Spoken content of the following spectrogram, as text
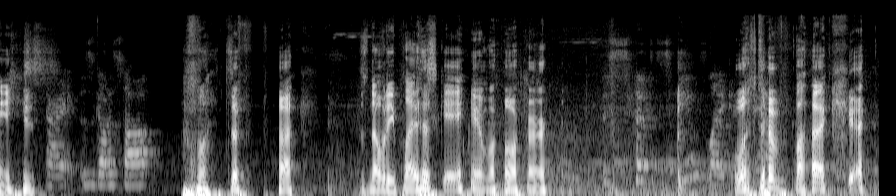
Alright, this has gotta stop. what the fuck? Does nobody play this game or seems like it. what the fuck?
